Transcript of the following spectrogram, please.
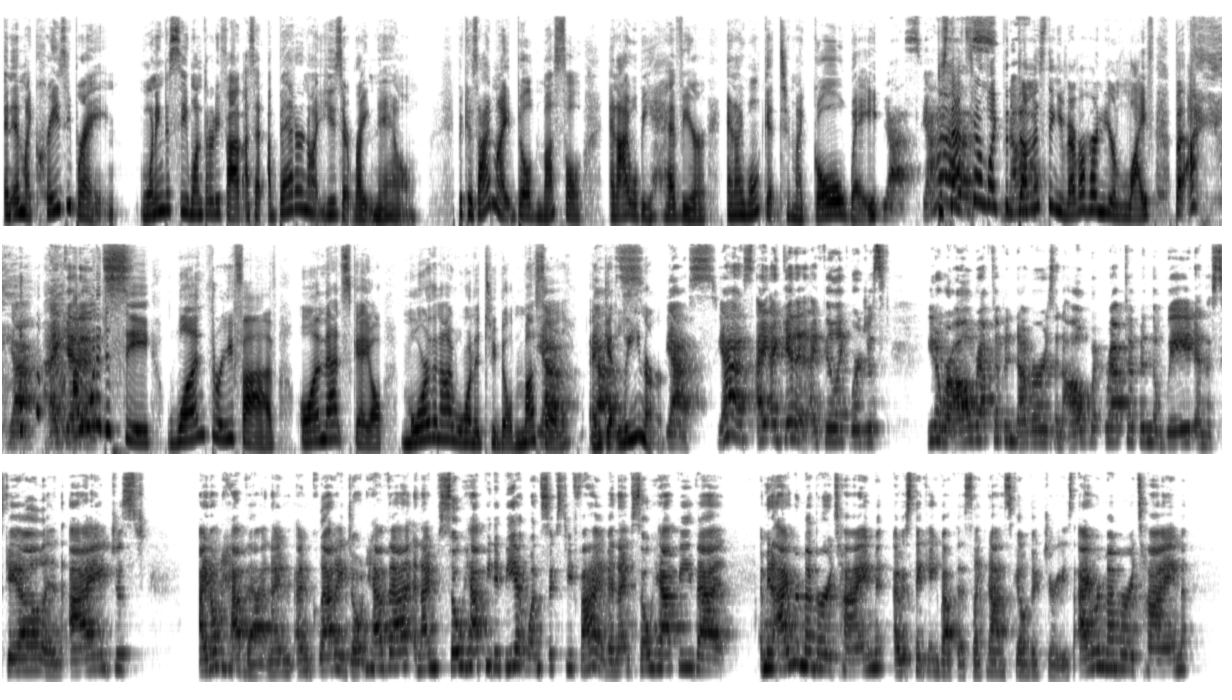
And in my crazy brain, wanting to see 135, I said, I better not use it right now because I might build muscle and I will be heavier and I won't get to my goal weight. Yes. Yes. Does that sound like the No. dumbest thing you've ever heard in your life? But I Yeah, I get I it. wanted to see 135 on that scale more than I wanted to build muscle Yeah. and get leaner. Yes, yes, I, I get it. I feel like we're just, you know, we're all wrapped up in numbers and all wrapped up in the weight and the scale, and I just, I don't have that, and I'm I'm glad I don't have that, and I'm so happy to be at 165, and I'm so happy that. I mean, I remember a time I was thinking about this, like non-scale victories. I remember a time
